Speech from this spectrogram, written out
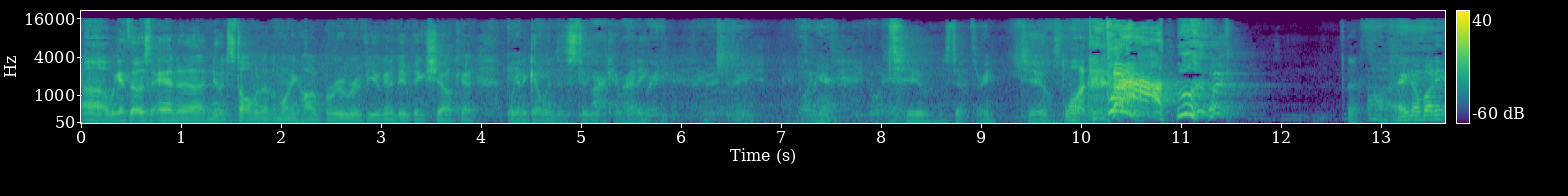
Uh, we got those and a new installment of the Morning Hog Brew review. Going to be a big show. Okay, we're gonna go into the studio. Okay, ready? Ready? Ready? Go in here. Two. Let's do it. Three, two, one. Ain't nobody.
